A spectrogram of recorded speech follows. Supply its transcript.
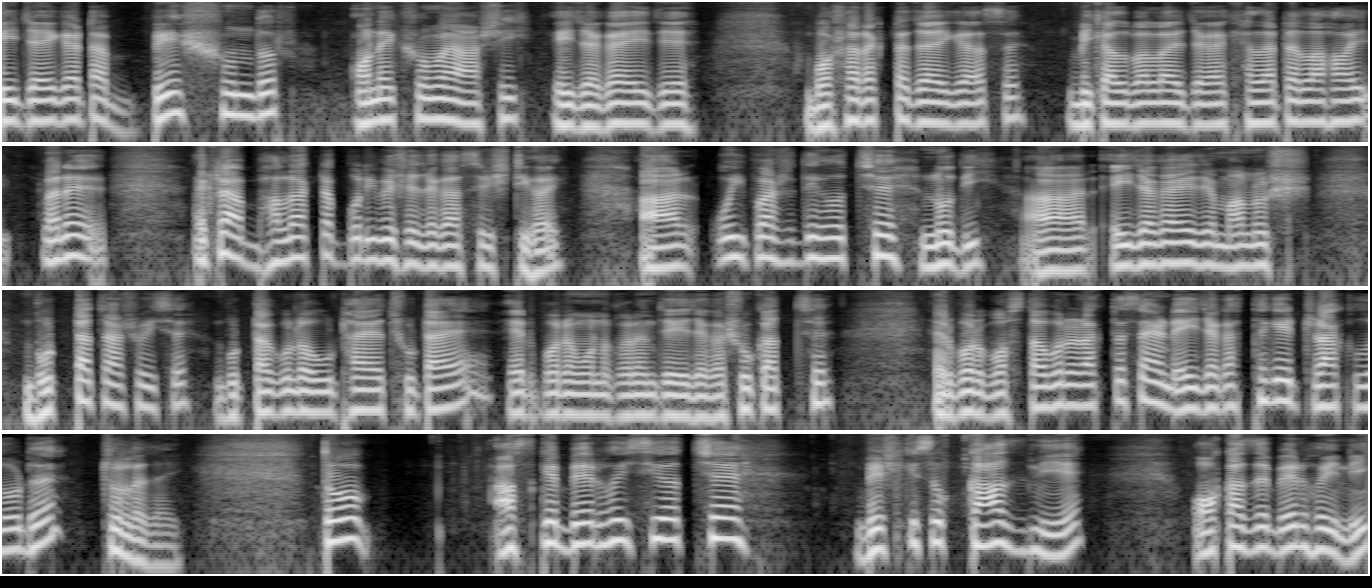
এই জায়গাটা বেশ সুন্দর, অনেক সময় আসি এই জায়গায় এই যে বসার একটা জায়গা আছে। বিকালবেলা এই জায়গায় খেলা টেলা হয়। মানে একটা ভালো একটা পরিবেশে জায়গা সৃষ্টি হয়। আর ওই পাশ দিয়ে হচ্ছে নদী। আর এই জায়গায় যে মানুষ ভুট্টা চাষ হয়েছে ভুট্টাগুলো উঠায় ছুটায় এরপরে মনে করেন যে এই জায়গা শুকাচ্ছে, এরপর বস্তা ভরে রাখতেছে অ্যান্ড এই জায়গার থেকে ট্রাক লোড হয়ে চলে যায়। তো আজকে বের হয়েছি হচ্ছে বেশ কিছু কাজ নিয়ে, অকাজে বের হয়নি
